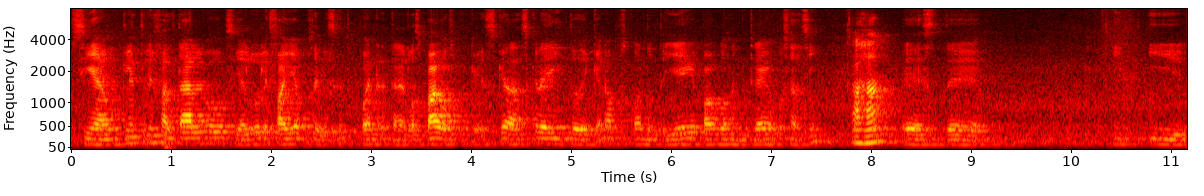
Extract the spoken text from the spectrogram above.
si a un cliente le falta algo, si algo le falla, pues hay veces que te pueden retener los pagos, porque es que das crédito de que no, pues cuando te llegue, pago cuando entrego, cosas así. Ajá. Este, y, y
